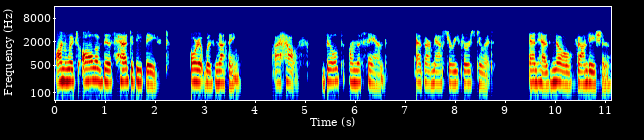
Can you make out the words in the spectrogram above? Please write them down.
on which all of this had to be based, or it was nothing, a house built on the sand as our master refers to it, and has no foundation.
